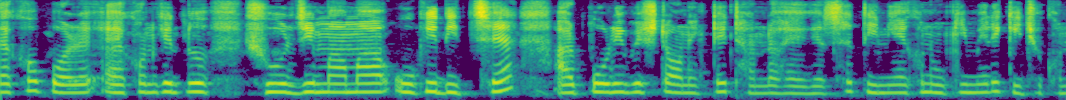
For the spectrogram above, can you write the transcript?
দেখো পরে এখন কিন্তু সূর্যি মামা উকি দিচ্ছে আর পরিবেশটা অনেকটাই ঠান্ডা হয়ে গেছে। তিনি এখন উকি মেরে কিছুক্ষণ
